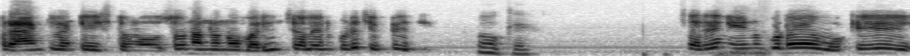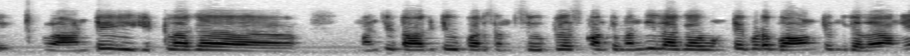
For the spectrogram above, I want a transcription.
ప్రాంక్లు అంటే ఇష్టము సో నన్ను నువ్వు భరించాలని కూడా చెప్పేది. ఓకే. సరే నేను కూడా ఓకే అంటే ఇట్లాగా మంచి టాకిటివ్ పర్సన్స్ ప్లస్ కొంతమంది ఇలాగా ఉంటే కూడా బాగుంటుంది కదా అని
